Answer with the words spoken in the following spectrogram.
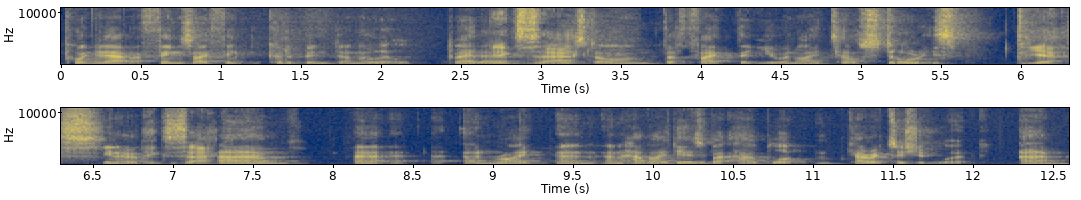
pointed out things I think could have been done a little better Exactly. based on the fact that you and I tell stories, Yes. you know, Exactly. um, uh, and write and, and have ideas about how plot and character should work. Um,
